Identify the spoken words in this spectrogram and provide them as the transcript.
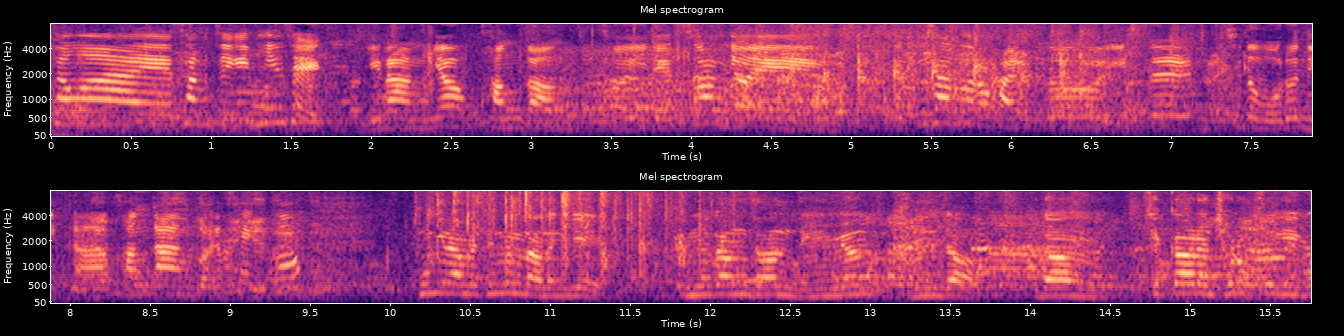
평화의 상징인 흰색이랑요 관광 저희 이제 수학여행 부산으로 갈 수 있을지도 모르니까 관광 이렇게 했고 통일하면 생각나는 게 금강산 냉면 감자 그다음 색깔은 초록색이고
